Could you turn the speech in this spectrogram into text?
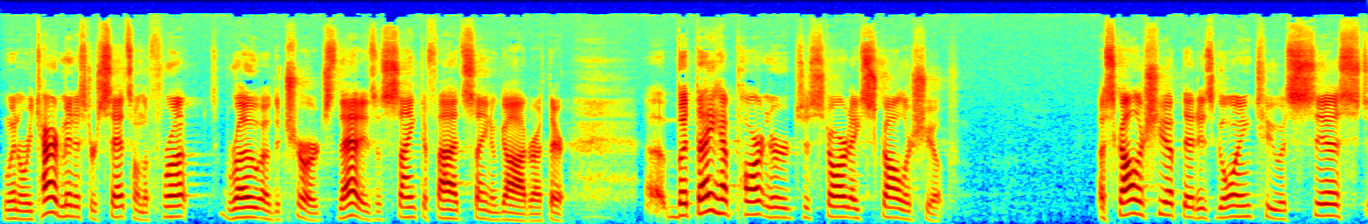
when a retired minister sits on the front row of the church, that is a sanctified saint of God right there. Uh, but they have partnered to start a scholarship a scholarship that is going to assist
